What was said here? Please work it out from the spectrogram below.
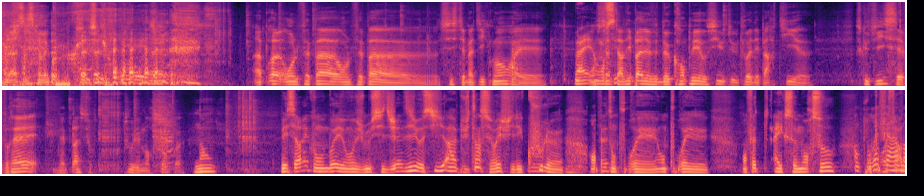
Voilà, ce serait la conclusion. Après, on le fait pas, on le fait pas euh, systématiquement et Ouais, on on sait- s'interdit pas de, de cramper aussi, tu, tu vois, des parties. euh, ce que tu dis, c'est vrai, mais pas sur tous les morceaux. Quoi. Non. Mais c'est vrai qu'on, ouais, on- je me suis déjà dit aussi, ah putain, ce riff il est cool. En fait, on pourrait, on pourrait, en fait, avec ce morceau, On pourrait faire un 12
